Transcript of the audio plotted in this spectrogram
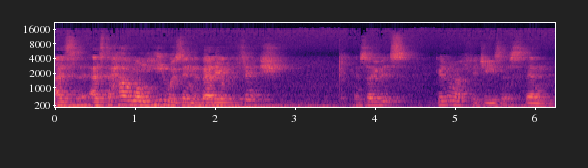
as, as to how long he was in the belly of the fish. And so if it's good enough for Jesus, then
